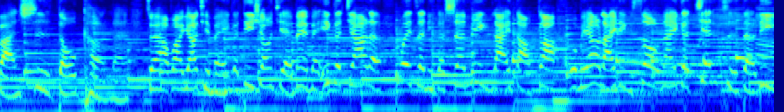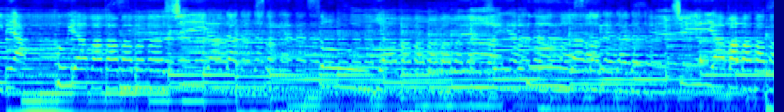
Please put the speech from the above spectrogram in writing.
凡事都可能。所以，好不好？邀请每一个弟兄姐妹、每一个家人，为着你的生命来祷告。我们要来领受那一个坚持的力量。哭呀，爸爸，爸爸，爸，西呀，哒哒哒哒，嗖呀，爸爸，爸爸，爸爸，西呀，哒哒哒哒哒，西呀，爸爸，爸爸，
